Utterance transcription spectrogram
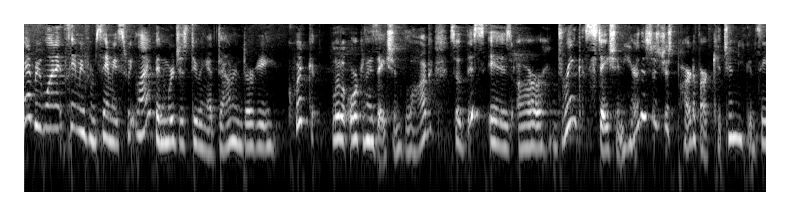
Hey everyone, it's Sami from Sami's Sweet Life and we're just doing a down and dirty quick little organization vlog. So this is our drink station here. This is just part of our kitchen. You can see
